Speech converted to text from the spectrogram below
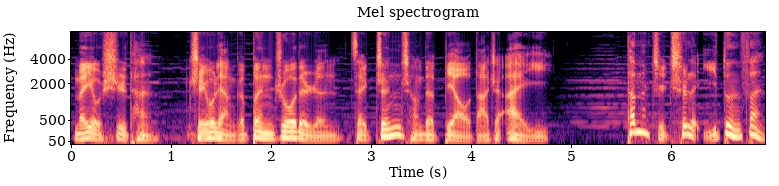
没有试探，只有两个笨拙的人在真诚的表达着爱意。他们只吃了一顿饭，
